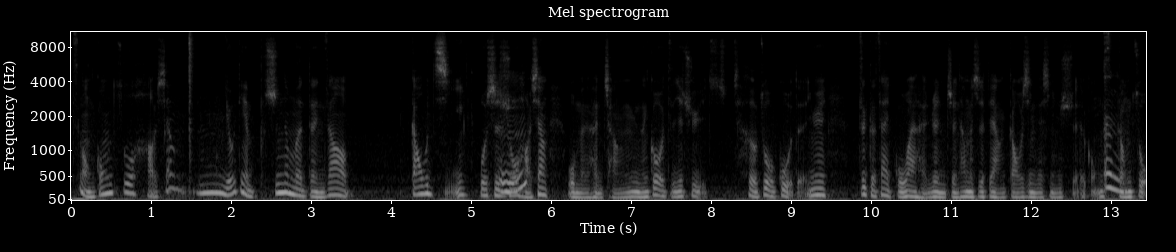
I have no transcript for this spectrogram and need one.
这种工作好像嗯有点不是那么的你知道高级，或是说好像我们很常能够直接去合作过的，因为这个在国外很认真，他们是非常高薪的薪水的公司工作。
